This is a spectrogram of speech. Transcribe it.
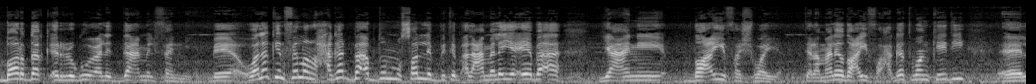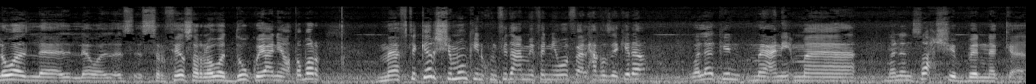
بردك الرجوع للدعم الفني. ولكن filler حاجات بقى بدون مصلب بتبقى العملية إيه بقى؟ يعني ضعيفة شوية. العملية ضعيفة. حاجات 1 كي دي آه، اللي هو السرفيسر اللي هو الدوكو يعني يعتبر. ما افتكرش ممكن يكون في دعم فني يوافق على حاجة زي كده ولكن ما يعني ما ما ننصحش بإنك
